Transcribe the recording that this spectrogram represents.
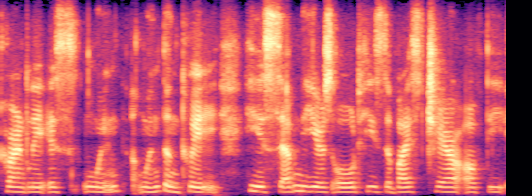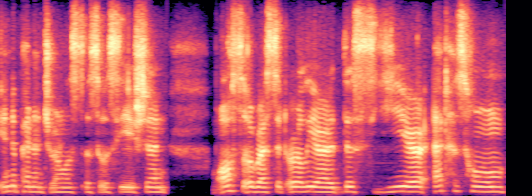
currently is Nguyen, Nguyen Tuong Thuy. He is 70 years old. He's the vice chair of the Independent Journalists Association, also arrested earlier this year at his home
